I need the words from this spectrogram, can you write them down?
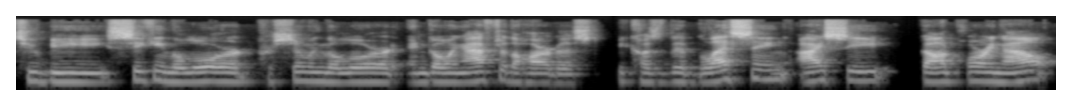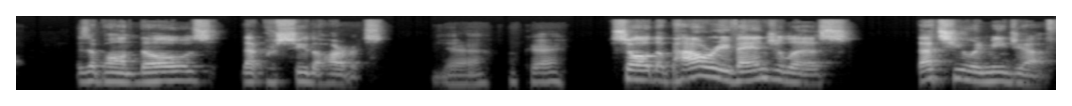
to be seeking the Lord, pursuing the Lord, and going after the harvest because the blessing I see God pouring out is upon those that pursue the harvest. Yeah. Okay. So the power evangelists, that's you and me, Jeff.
